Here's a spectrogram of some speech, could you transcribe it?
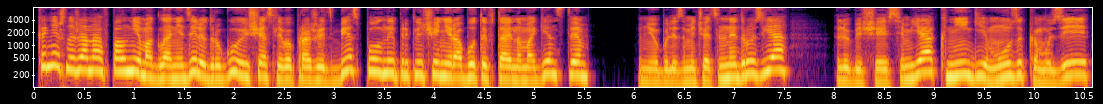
Конечно же, она вполне могла неделю-другую счастливо прожить без полной приключений работы в тайном агентстве. У нее были замечательные друзья, любящая семья, книги, музыка, музеи,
